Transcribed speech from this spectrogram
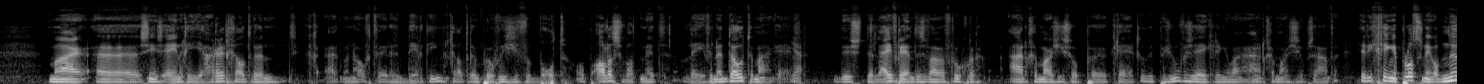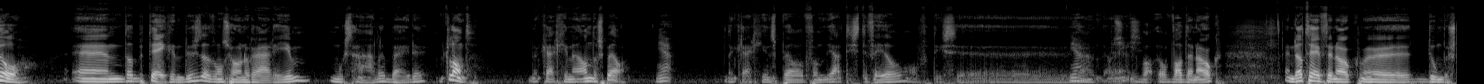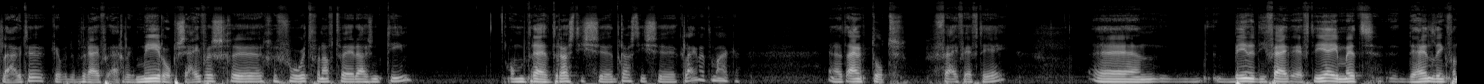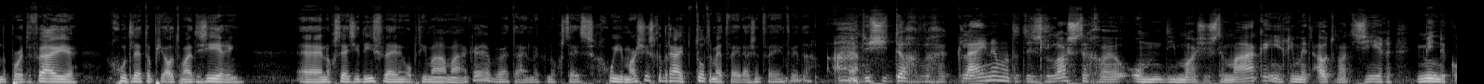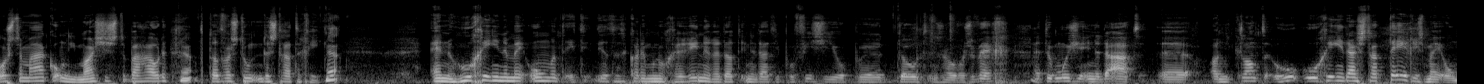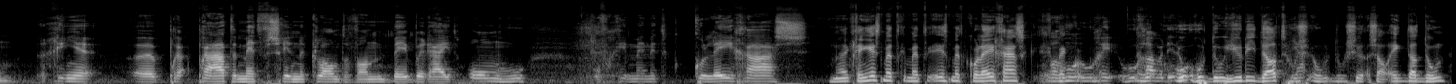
Maar eh, sinds enige jaren geldt er een, uit mijn hoofd 2013, geldt er een provisieverbod op alles wat met leven en dood te maken heeft. Ja. Dus de lijfrentes waar we vroeger aardige marges op eh, kregen, de pensioenverzekeringen waar aardige marges op zaten, ja, die gingen plotseling op nul. En dat betekende dus dat we ons honorarium moesten halen bij de klant. Dan krijg je een ander spel. Ja. Dan krijg je een spel van ja, het is te veel of het is eh, Ja, precies. wat, of wat dan ook. En dat heeft dan ook eh, doen besluiten. Ik heb het bedrijf eigenlijk meer op cijfers ge- gevoerd vanaf 2010. Om het bedrijf drastisch, eh, drastisch kleiner te maken. En uiteindelijk tot 5 FTE. En binnen die 5 FTE met de handling van de portefeuille, goed letten op je automatisering. En nog steeds je dienstverlening optimaal maken. Hebben we uiteindelijk nog steeds goede marges gedraaid tot en met 2022. Ah, Dus je dacht, we gaan kleiner, want het is lastiger om die marges te maken. En je ging met automatiseren minder kosten maken om die marges te behouden. Ja. Dat was toen de strategie. Ja. En hoe ging je ermee om? Want ik, dat kan ik me nog herinneren dat inderdaad die provisie op eh, dood en zo was weg. En toen moest je inderdaad eh, aan die klanten. Hoe, hoe ging je daar strategisch mee om? Ging je eh, pra- praten met verschillende klanten van ben je bereid om? Hoe, of ging je met, met collega's? Nou, ik ging eerst met, met, eerst met collega's. Van hoe, hoe, gaan we dit hoe, doen? hoe doen jullie dat? Hoe, Ja. hoe, hoe zal ik dat doen?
